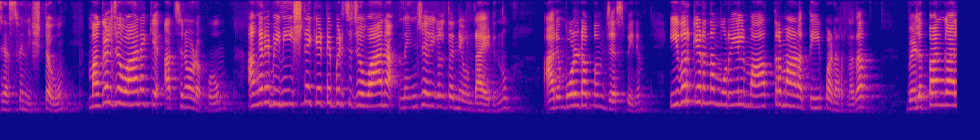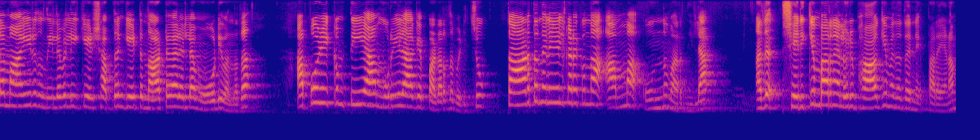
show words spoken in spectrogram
ജസ്വിൻ ഇഷ്ടവും. മകൾ ജോവാനയ്ക്ക് അച്ഛനോടൊപ്പവും. അങ്ങനെ ബിനീഷിനെ കെട്ടിപ്പിടിച്ച് ജോവാന നെഞ്ചരികൾ തന്നെ ഉണ്ടായിരുന്നു. അനുമോളോടൊപ്പം ജസ്വിനും. ഇവർ കിടന്ന മുറിയിൽ മാത്രമാണ് തീ പടർന്നത്. വെളുപ്പാൻ കാലമായിരുന്നു നിലവിളിക്ക് ശബ്ദം കേട്ട് നാട്ടുകാരെല്ലാം ഓടി വന്നത്. അപ്പോഴേക്കും തീ ആ മുറിയിലാകെ പടർന്നു പിടിച്ചു. താഴത്തെ നിലയിൽ കിടക്കുന്ന അമ്മ ഒന്നും അറിഞ്ഞില്ല. അത് ശരിക്കും പറഞ്ഞാൽ ഒരു ഭാഗ്യമെന്ന് തന്നെ പറയണം.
